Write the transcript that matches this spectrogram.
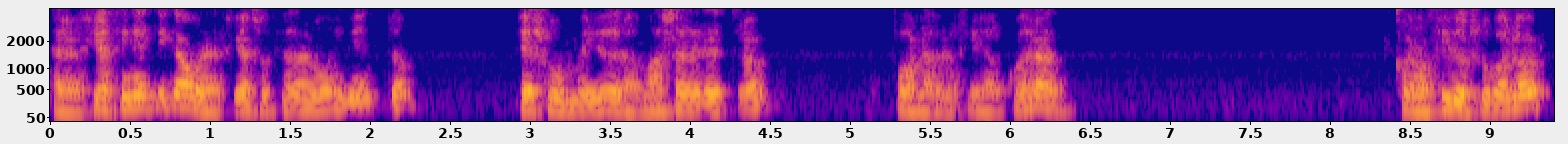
La energía cinética o energía asociada al movimiento es un medio de la masa del electrón por la velocidad al cuadrado. Conocido su valor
